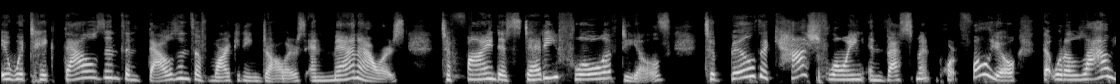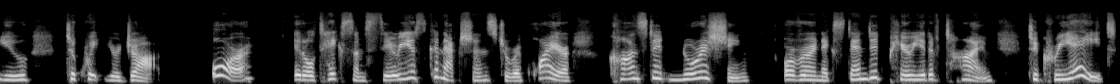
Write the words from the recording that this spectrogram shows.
it would take thousands and thousands of marketing dollars and man hours to find a steady flow of deals to build a cash flowing investment portfolio that would allow you to quit your job. Or it'll take some serious connections to require constant nourishing over an extended period of time to create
